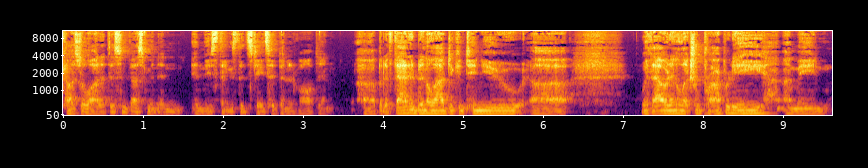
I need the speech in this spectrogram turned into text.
caused a lot of disinvestment in in these things that states had been involved in. Uh, but if that had been allowed to continue uh, without intellectual property, I mean,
